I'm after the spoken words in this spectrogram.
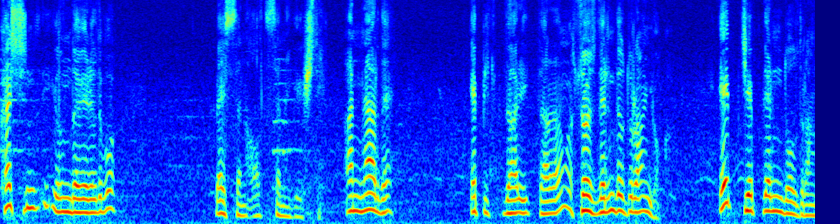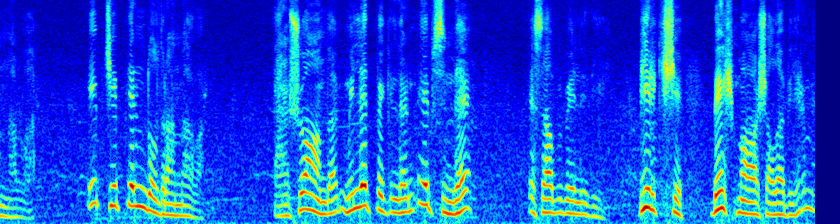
kaç yılında verildi bu? 5 sene 6 sene geçti. Hani nerede? Hep iktidar iktidar ama sözlerinde duran yok. Hep ceplerini dolduranlar var. Hep ceplerini dolduranlar var. Yani şu anda milletvekillerinin hepsinde hesabı belli değil. Bir kişi 5 maaş alabilir mi?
